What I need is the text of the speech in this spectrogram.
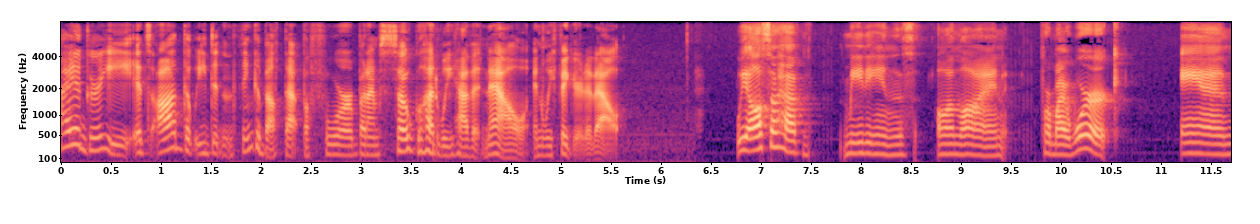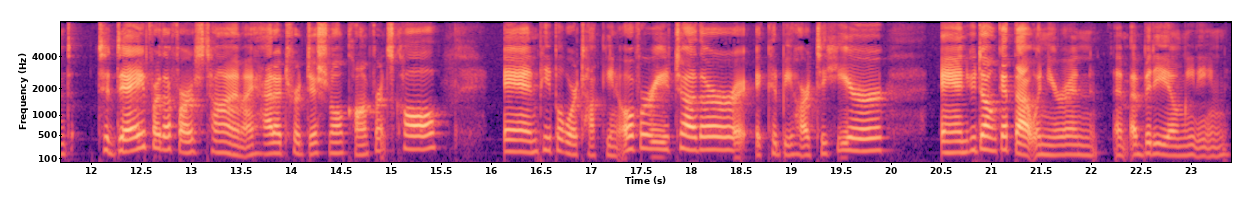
I agree. It's odd that we didn't think about that before, but I'm so glad we have it now and we figured it out. We also have meetings online for my work. And today, for the first time, I had a traditional conference call and people were talking over each other. It could be hard to hear. And you don't get that when you're in a video meeting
